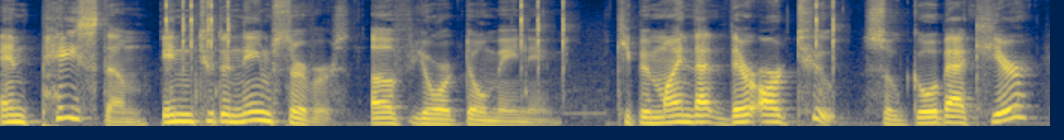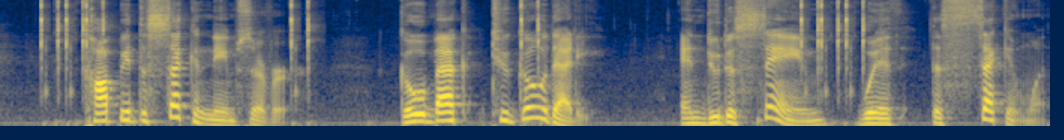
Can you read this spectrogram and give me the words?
and paste them into the name servers of your domain name. Keep in mind that there are two, so go back here, copy the second name server, go back to GoDaddy, and do the same with the second one.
